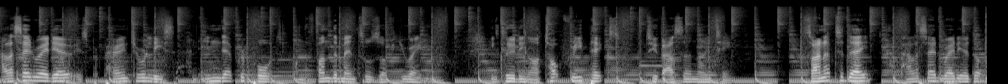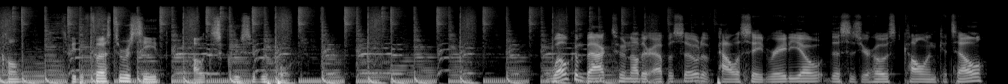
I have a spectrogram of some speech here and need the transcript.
Palisade Radio is preparing to release an in depth report on the fundamentals of uranium, including our top three picks for 2019. Sign up today at palisaderadio.com to be the first to receive our exclusive report. Welcome back to another episode of Palisade Radio. This is your host, Collin Kettell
